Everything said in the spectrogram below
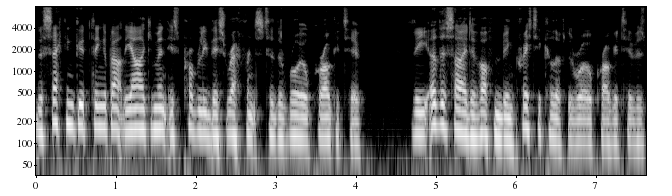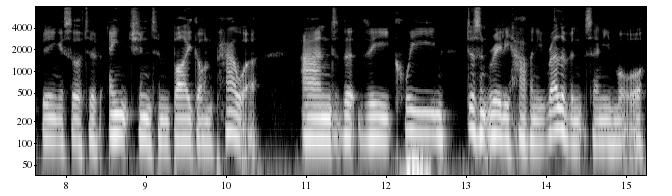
The second good thing about the argument is probably this reference to the royal prerogative. The other side have often been critical of the royal prerogative as being a sort of ancient and bygone power, and that the Queen doesn't really have any relevance anymore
